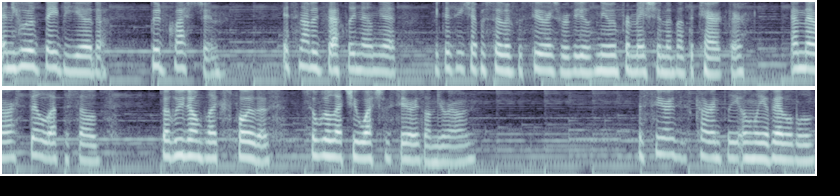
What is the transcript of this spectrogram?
And who is Baby Yoda? Good question. It's not exactly known yet, because each episode of the series reveals new information about the character. And there are still episodes, but we don't like spoilers, so we'll let you watch the series on your own. The series is currently only available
